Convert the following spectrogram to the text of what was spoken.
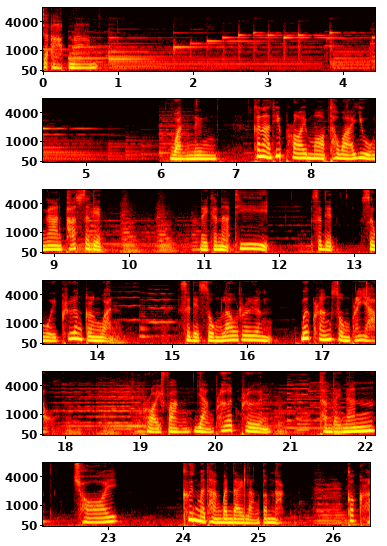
จะอาบน้ำ วันหนึ่ง ขณะที่พลอยหมอบถวายอยู่งานพัดเสด็จ ในขณะที่เสด็จสวยเครื่องกลางวัน เสด็จทรงเล่าเรื่องเมื่อครั้งทรงพระเยาว์พลอยฟังอย่างเพลิดเพลิน ทันใดนั้น ช้อย ขึ้นมาทางบันไดหลังตำหนัก ก็คล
